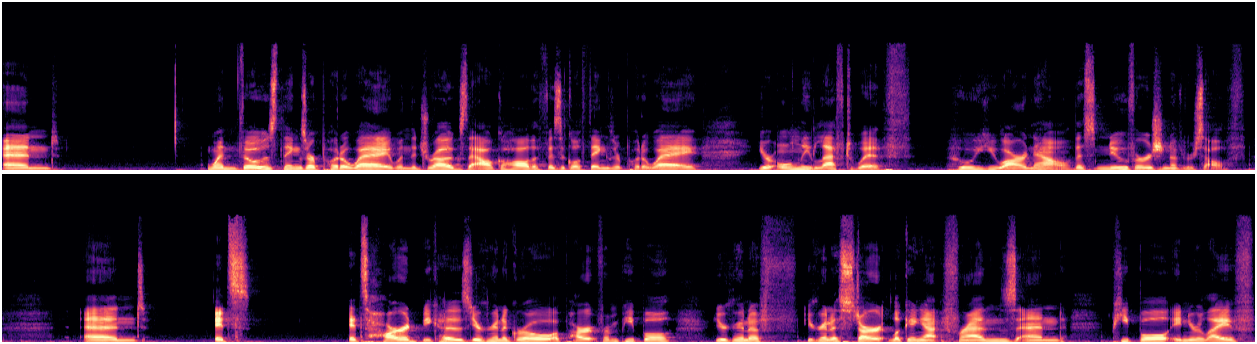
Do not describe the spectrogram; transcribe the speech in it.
And when those things are put away, when the drugs, the alcohol, the physical things are put away, you're only left with who you are now, this new version of yourself. And it's it's hard because you're going to grow apart from people. You're going to f- you're going to start looking at friends and people in your life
